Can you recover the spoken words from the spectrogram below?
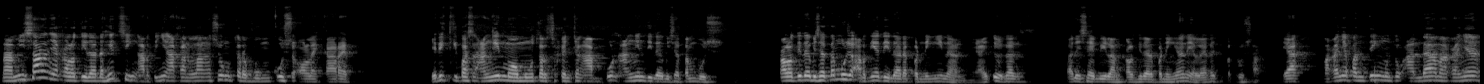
Nah, misalnya kalau tidak ada heatsink, artinya akan langsung terbungkus oleh karet. Jadi kipas angin mau muter sekencang apa pun, angin tidak bisa tembus. Kalau tidak bisa tembus, artinya tidak ada pendinginan. Ya itu tadi saya bilang, kalau tidak ada pendinginan, ya LED cepat rusak. Ya, makanya penting untuk Anda, makanya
